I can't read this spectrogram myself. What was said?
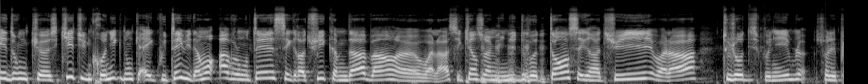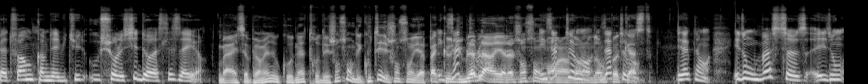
Et donc, euh, ce qui est une chronique donc à écouter évidemment à volonté, c'est gratuit comme d'hab. hein, euh, voilà, c'est 15-20 minutes de votre temps, c'est gratuit, voilà, toujours disponible sur les plateformes comme d'habitude ou sur le site de Restless d'ailleurs. Bah, et ça permet de connaître des chansons, d'écouter des chansons. Il n'y a pas que du blabla, il y a la chanson dans- Exactement, dans, dans le exactement. podcast. Exactement. Et donc Busters, ils ont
